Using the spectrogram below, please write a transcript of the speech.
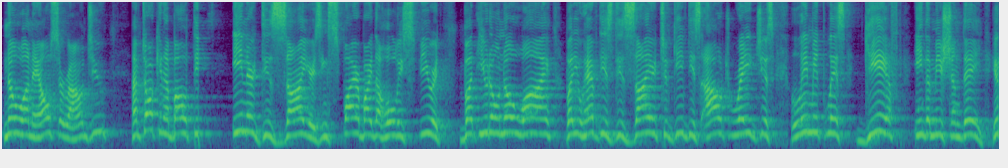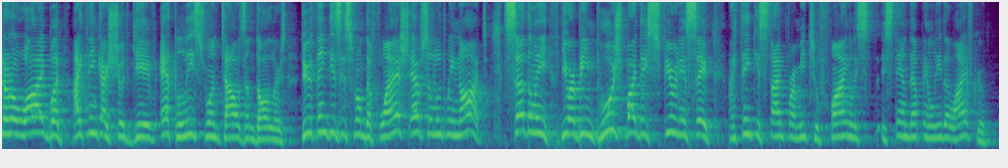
no one else around you. I'm talking about these inner desires inspired by the Holy Spirit, but you don't know why, but you have this desire to give this outrageous, limitless gift in the mission day. You don't know why, but I think I should give at least $1,000. Do you think this is from the flesh? Absolutely not. Suddenly, you are being pushed by the Spirit and say, I think it's time for me to finally stand up and lead a life group.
